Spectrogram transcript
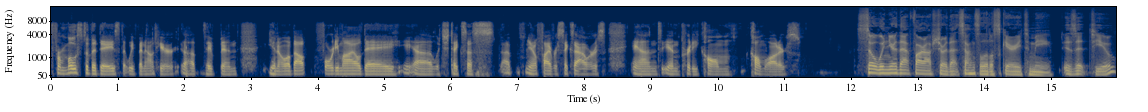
for most of the days that we've been out here, uh, they've been, you know, about 40 mile day, uh, which takes us, uh, you know, five or six hours, and in pretty calm calm waters. So when you're that far offshore, that sounds a little scary to me. Is it to you?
